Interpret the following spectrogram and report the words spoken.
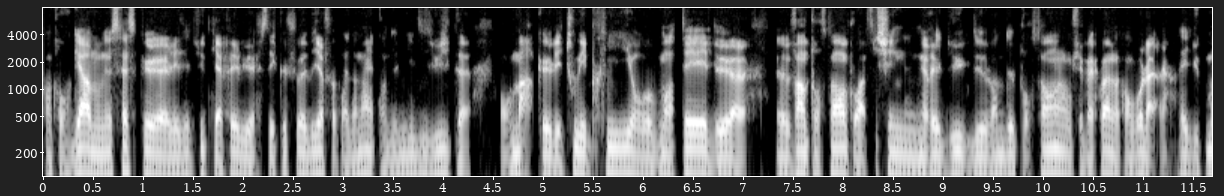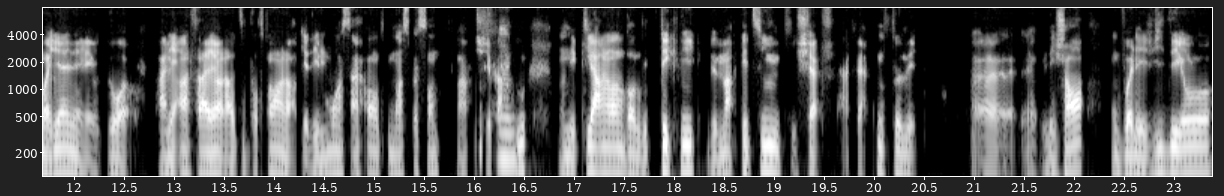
quand on regarde, ne serait-ce que les études qu'a fait l'UFC Que Choisir, je crois demain, en 2018, on remarque que les, tous les prix ont augmenté de 20% pour afficher une, réduction de 22%, je sais pas quoi. Donc en gros, la, réduction moyenne est elle est inférieure à 10%, alors qu'il y a des moins 50, moins 60 je sais partout. On est clairement dans des techniques de marketing qui cherchent à faire consommer les gens. On voit les vidéos,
